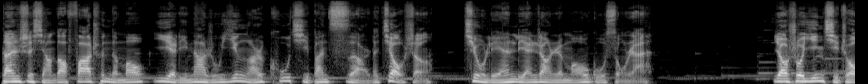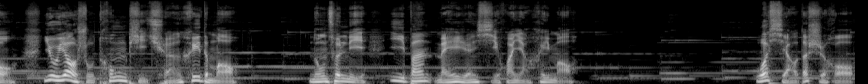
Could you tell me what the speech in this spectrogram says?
单是想到发春的猫夜里那如婴儿哭泣般刺耳的叫声，就连连让人毛骨悚然。要说阴气重，又要数通体全黑的猫，农村里一般没人喜欢养黑猫。我小的时候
